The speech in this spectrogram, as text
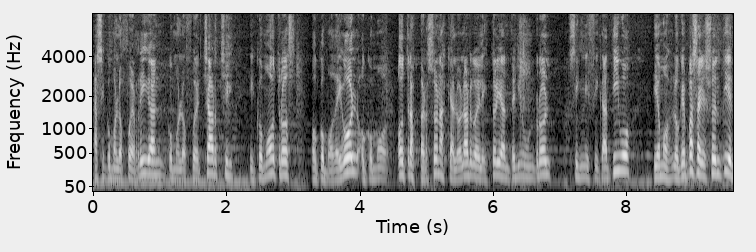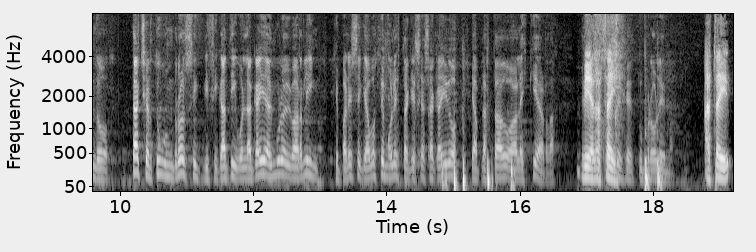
así como lo fue Reagan, como lo fue Churchill y como otros, o como De Gaulle, o como otras personas que a lo largo de la historia han tenido un rol significativo. Digamos, lo que pasa es que yo entiendo, Thatcher tuvo un rol significativo en la caída del muro del Berlín, que parece que a vos te molesta que se haya caído y aplastado a la izquierda. Bien, Entonces, hasta ahí. ese es tu problema. hasta ahí.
